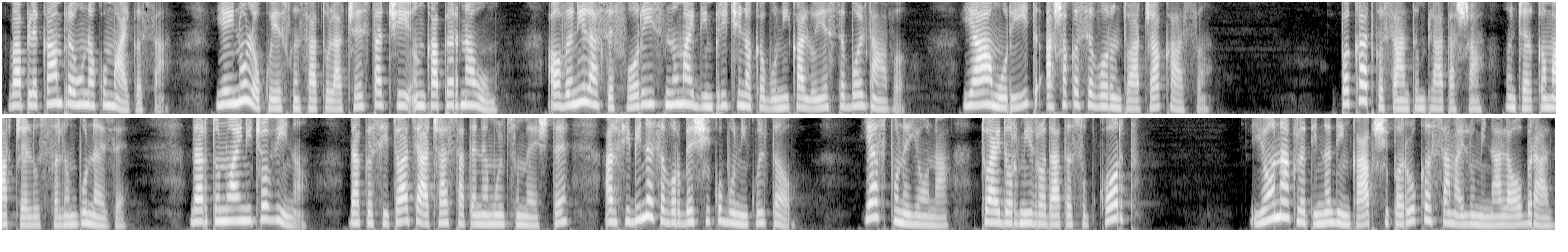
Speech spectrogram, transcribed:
Va pleca împreună cu maică sa. Ei nu locuiesc în satul acesta, ci în Capernaum. Au venit la Seforis numai din pricină că bunica lui este bolnavă. Ea a murit, așa că se vor întoarce acasă. Păcat că s-a întâmplat așa, încercă Marcelus să-l îmbuneze. Dar tu nu ai nicio vină. Dacă situația aceasta te nemulțumește, ar fi bine să vorbești și cu bunicul tău. Ia spune Iona, tu ai dormit vreodată sub cort? Iona clătină din cap și păru că s-a mai luminat la obraz.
